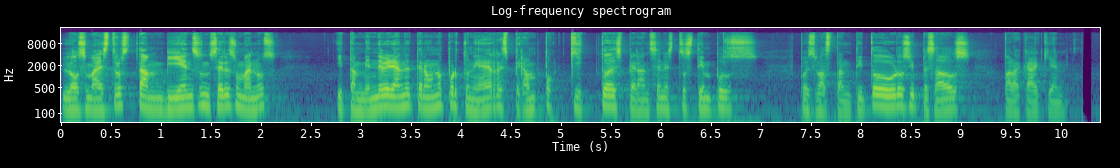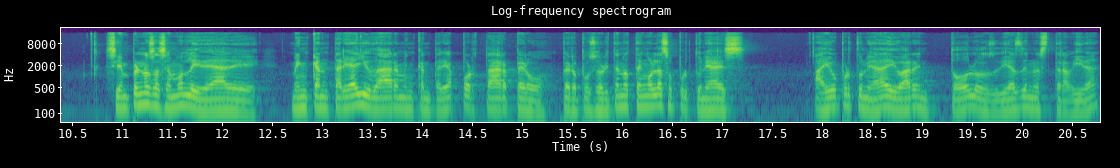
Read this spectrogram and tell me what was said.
los maestros también son seres humanos y también deberían de tener una oportunidad de respirar un poquito de esperanza en estos tiempos pues bastantito duros y pesados para cada quien. Siempre nos hacemos la idea de me encantaría ayudar, me encantaría aportar, pero pero pues ahorita no tengo las oportunidades. Hay oportunidad de ayudar en todos los días de nuestra vida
